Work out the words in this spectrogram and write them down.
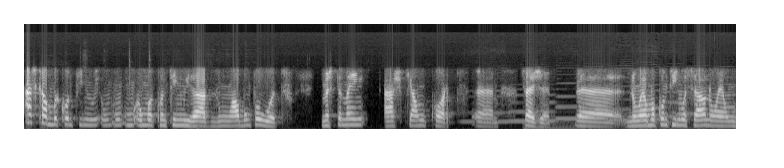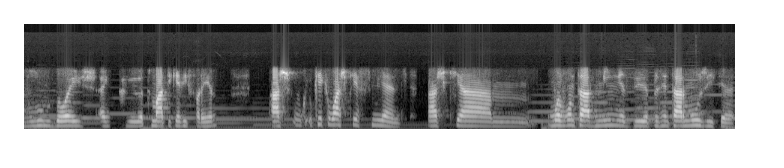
Acho que há uma, continu, uma, uma continuidade de um álbum para o outro, mas também acho que há um corte. ou seja, Uh, não é uma continuação, não é um volume 2 em que a temática é diferente. Acho, o, que é que eu acho que é semelhante? Acho que há hum, uma vontade minha de apresentar música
